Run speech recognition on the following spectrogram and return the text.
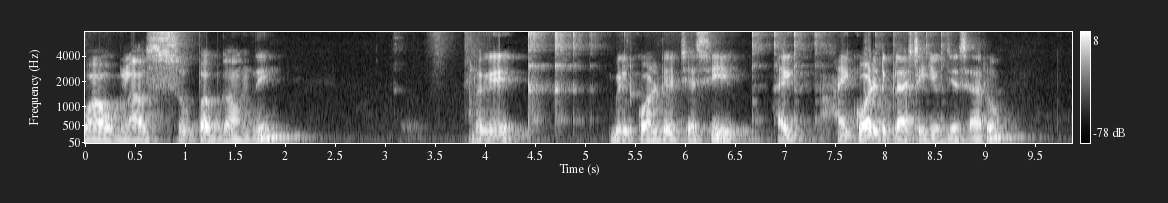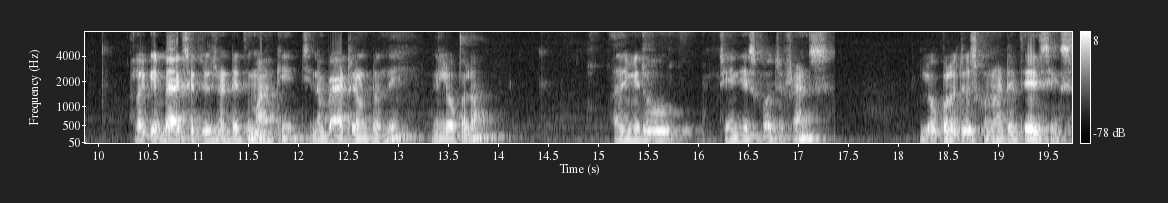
వావ్ గ్లాస్ సూపర్గా ఉంది. అలాగే బిల్డ్ క్వాలిటీ వచ్చేసి high high quality plastic use చేశారు. అలాగే బ్యాక్ సైడ్ చూసినట్టయితే మనకి చిన్న బ్యాటరీ ఉంటుంది దీని లోపల. అది మీరు చేంజ్ చేసుకోవచ్చు ఫ్రెండ్స్. లోపల చూసుకున్నట్టయితే సిక్స్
